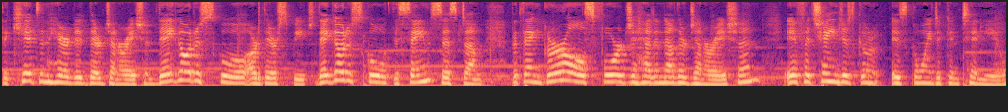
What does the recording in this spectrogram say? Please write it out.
The kids inherited their generation. They go to school, or their speech, they go to school with the same system, but then girls forge ahead another generation. If a change is, go- is going to continue,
